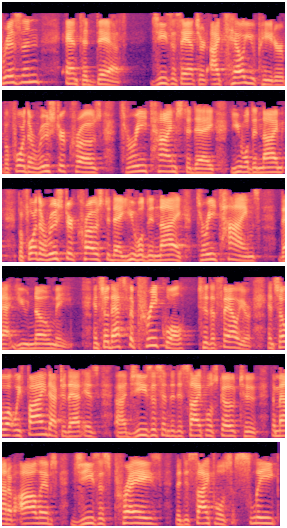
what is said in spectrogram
prison and to death. Jesus answered, I tell you, Peter, before the rooster crows three times today, you will deny me. Before the rooster crows today, you will deny three times that you know me. And so that's the prequel to the failure. And so what we find after that is uh, Jesus and the disciples go to the Mount of Olives. Jesus prays. The disciples sleep.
